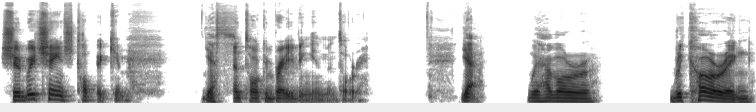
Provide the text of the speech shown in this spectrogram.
Should we change topic, Kim, Yes. and talk braving inventory? yeah. We have our recurring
